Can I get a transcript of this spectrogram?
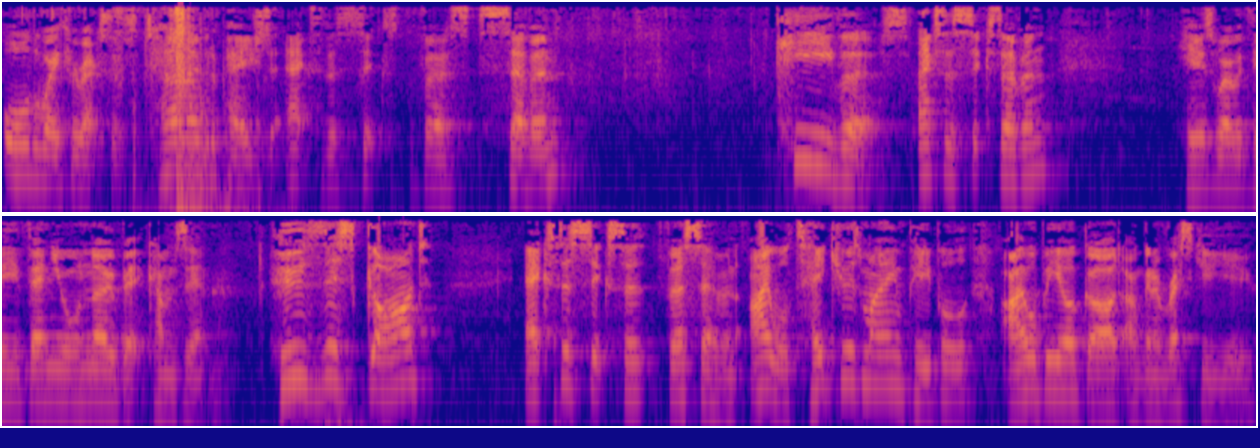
all the way through Exodus. Turn over the page to Exodus 6, verse 7. Key verse. Exodus 6, 7. Here's where the then you will know bit comes in. Who's this God? Exodus 6, verse 7. I will take you as my own people. I will be your God. I'm going to rescue you.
